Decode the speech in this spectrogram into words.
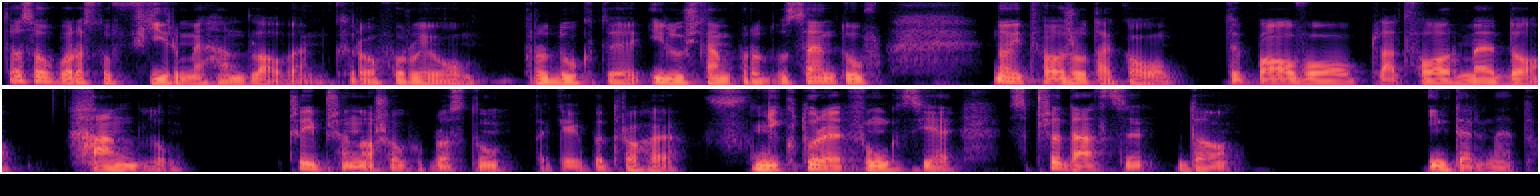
to są po prostu firmy handlowe, które oferują produkty iluś tam producentów, no i tworzą taką typową platformę do handlu. Czyli przenoszą po prostu tak jakby trochę niektóre funkcje sprzedawcy do internetu.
